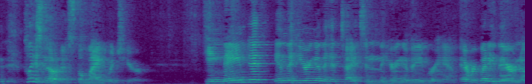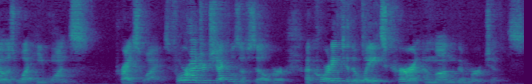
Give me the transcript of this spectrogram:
Please notice the language here. He named it in the hearing of the Hittites and in the hearing of Abraham. Everybody there knows what he wants price wise 400 shekels of silver, according to the weights current among the merchants.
